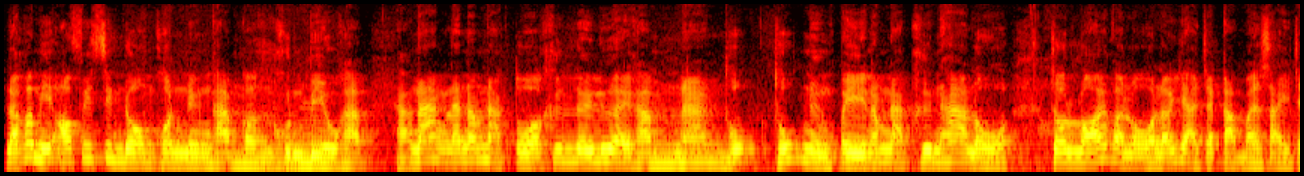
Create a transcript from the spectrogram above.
แล้วก็มีออฟฟิศซินโดรมคนหนึ่งครับก็คือคุณบิวครับครับนั่งและน้ำหนักตัวขึ้นเรื่อยๆครับนะทุกทุกหนึ่งปีน้ำหนักขึ้น5โล จนร้อยกว่าโล แล้วอยากจะกลับมาใส่ใจ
